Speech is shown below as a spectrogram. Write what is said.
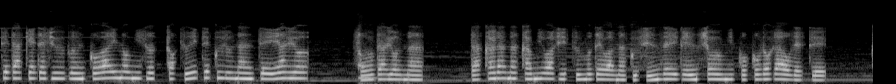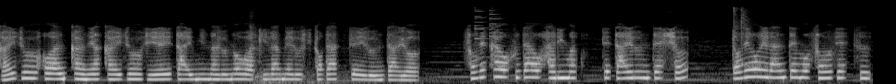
てだけで十分怖いのにずっとついてくるなんて嫌よ。そうだよな。だから中には実務ではなく心霊現象に心が折れて、海上保安官や海上自衛隊になるのを諦める人だっているんだよ。それかお札を貼りまくって耐えるんでしょ？どれを選んでも壮絶。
